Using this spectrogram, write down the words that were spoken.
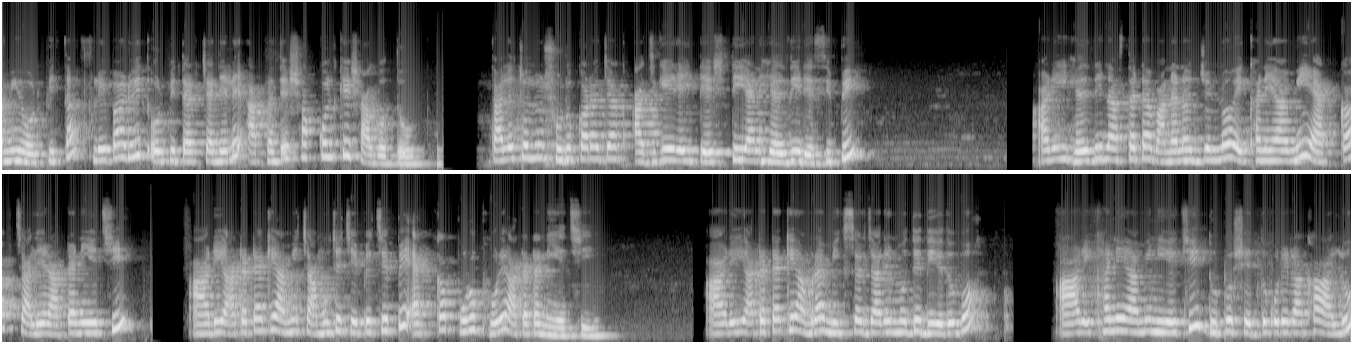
আমি অর্পিতা। ফ্লেভার উইথ অর্পিতার চ্যানেলে আপনাদের সকলকে স্বাগত। তাহলে চলুন শুরু করা যাক আজকের এই টেস্টি অ্যান্ড হেলদি রেসিপি আর এই হেলদি নাস্তাটা বানানোর জন্য এখানে আমি এক কাপ চালের আটা নিয়েছি। আর এই আটাটাকে আমি চামচে চেপে চেপে এক কাপ পুরো ভরে আটাটা নিয়েছি। আর এই আটাটাকে আমরা মিক্সার জারের মধ্যে দিয়ে দেবো। আর এখানে আমি নিয়েছি দুটো সেদ্ধ করে রাখা আলু।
